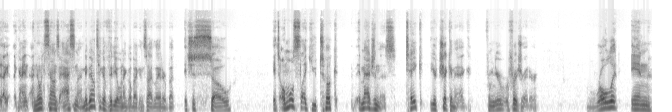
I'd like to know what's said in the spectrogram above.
like, I, I know it sounds asinine. Maybe I'll take a video when I go back inside later, but it's just so. It's almost like you took. Imagine this: take your chicken egg, from your refrigerator, roll it in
